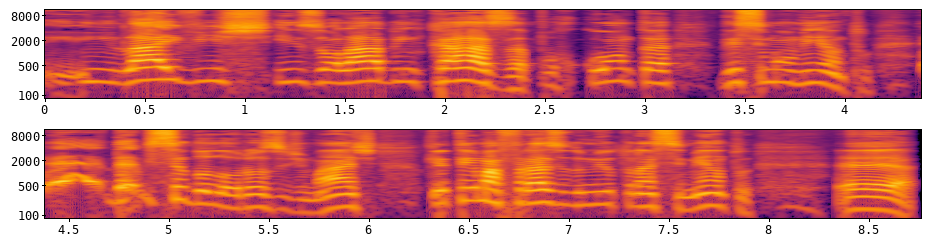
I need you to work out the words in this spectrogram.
em lives isolado em casa por conta desse momento. É, deve ser doloroso demais, porque tem uma frase do Milton Nascimento é,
